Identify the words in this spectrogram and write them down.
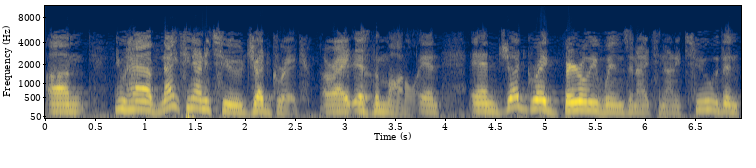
Um, you have 1992 Judd Gregg, all right, as the model. And, and Judd Gregg barely wins in 1992. Then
